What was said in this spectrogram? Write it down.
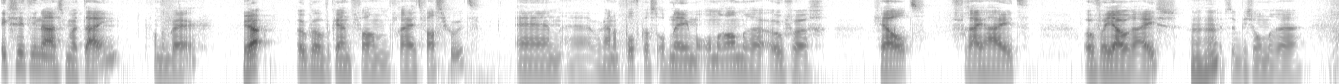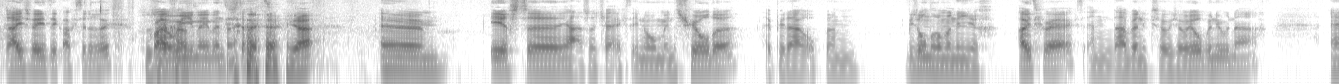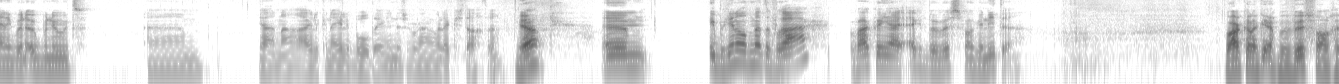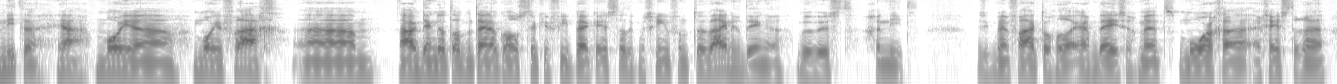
Ik zit hier naast Martijn van den Berg. Ja. Ook wel bekend van Vrijheid Vastgoed. En uh, we gaan een podcast opnemen onder andere over geld, vrijheid, over jouw reis. Mm -hmm. Je hebt een bijzondere reis, weet ik, achter de rug. Qua hoe je mee bent gestart. ja. Um, eerst uh, ja, zat je echt enorm in de schulden. Heb je daar op een bijzondere manier uitgewerkt. En daar ben ik sowieso heel benieuwd naar. En ik ben ook benieuwd um, ja, naar eigenlijk een heleboel dingen. Dus we gaan gewoon lekker starten. Ja. Um, ik begin altijd met de vraag, waar kun jij echt bewust van genieten? Waar kan ik echt bewust van genieten? Ja, mooie, mooie vraag. Um, nou, ik denk dat dat meteen ook wel een stukje feedback is dat ik misschien van te weinig dingen bewust geniet. Dus ik ben vaak toch wel erg bezig met morgen en gisteren.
